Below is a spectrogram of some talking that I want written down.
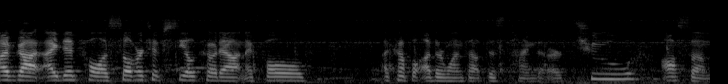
I've got, I did pull a silver tip steel coat out and I pulled a couple other ones out this time that are too awesome.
